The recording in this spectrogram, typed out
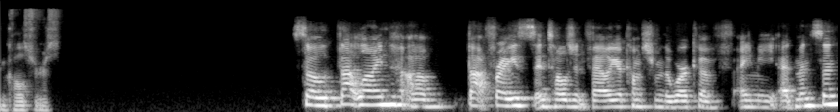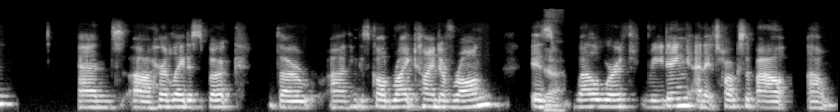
in cultures? So that line, um, that phrase, intelligent failure, comes from the work of Amy Edmondson, and uh, her latest book, the I think it's called Right Kind of Wrong, is yeah. well worth reading, and it talks about um,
